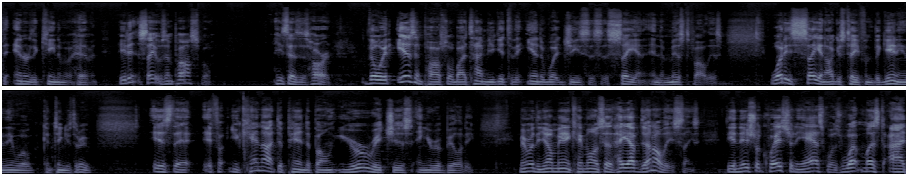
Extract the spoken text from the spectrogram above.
to enter the kingdom of heaven. He didn't say it was impossible. He says it's hard. Though it is impossible by the time you get to the end of what Jesus is saying in the midst of all this. What he's saying, I'll just tell you from the beginning and then we'll continue through, is that if you cannot depend upon your riches and your ability. Remember the young man came along and said, Hey, I've done all these things. The initial question he asked was, What must I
